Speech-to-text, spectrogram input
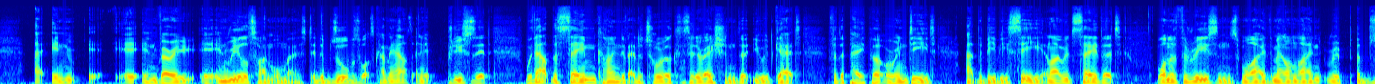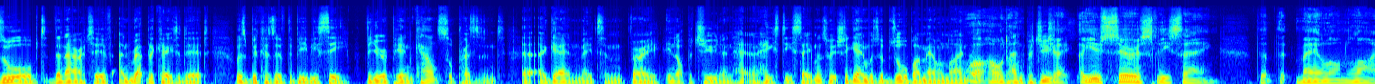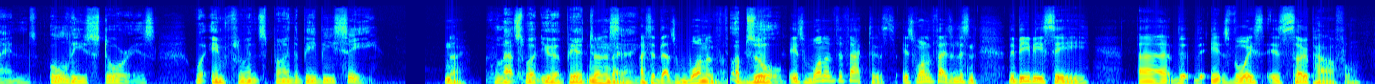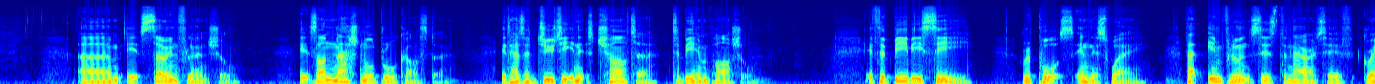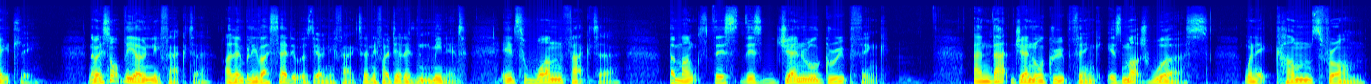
in in very in real time almost. It absorbs what's coming out and it produces it without the same kind of editorial consideration that you would get for the paper or indeed at the BBC. And I would say that one of the reasons why the Mail Online re- absorbed the narrative and replicated it was because of the BBC. The European Council president uh, again made some very inopportune and, and, hasty statements, which again was absorbed by Mail Online well, hold on. and produced. Jake, are you seriously saying that, that Mail Online, all these stories were influenced by the BBC? No. Well, that's what you appeared to say. no, be no, no. saying. I said that's one of absorb. It's one of the factors. It's one of the factors. Listen, the BBC, uh, the, the, its voice is so powerful. Um, it's so influential. It's our national broadcaster. It has a duty in its charter to be impartial. If the BBC reports in this way, that influences the narrative greatly. Now, it's not the only factor. I don't believe I said it was the only factor, and if I did, I didn't mean it. It's one factor amongst this, this general groupthink. And that general groupthink is much worse when it comes from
